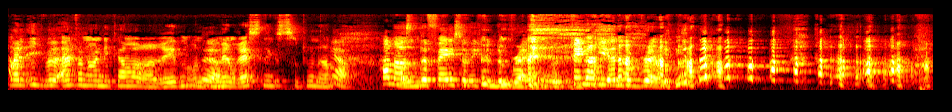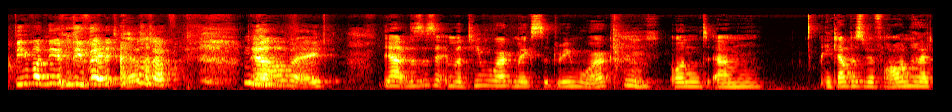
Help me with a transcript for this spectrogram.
Weil ich will einfach nur in die Kamera reden und ja. mit dem Rest nichts zu tun haben. Ja. Hannah ist the face und ich bin the brain. Pinky and the brain. die übernehmen die Weltherrschaft. Ja, aber echt. Ja, das ist ja immer Teamwork makes the dream work. Mhm. Und ähm, ich glaube, dass wir Frauen halt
